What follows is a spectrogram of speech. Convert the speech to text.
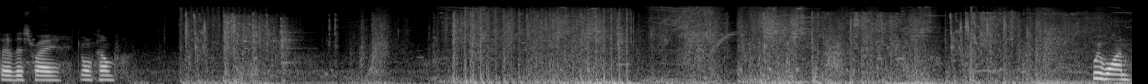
they're this way. Gonna come. We won.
